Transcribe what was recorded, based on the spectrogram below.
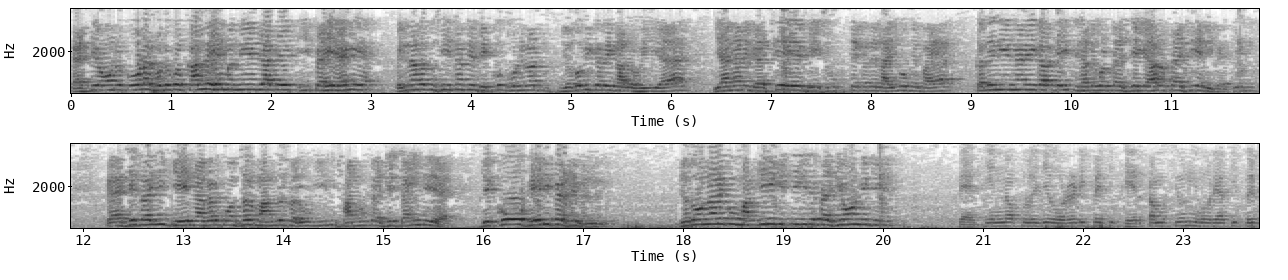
ਪੈਸੇ ਔਨ ਰਿਕਾਰਡ ਹੈ ਤੁਹਾਡੇ ਕੋਲ ਕੱਲ ਇਹ ਮੰਨੇ ਆ ਜਾ ਕੇ ਕੀ ਪੈਸੇ ਹੈਗੇ ਆ। ਪਹਿਲਾਂ ਤਾਂ ਤੁਸੀਂ ਇਹਨਾਂ ਦੇ ਦੇਖੋ, ਤੁਹਾਡੇ ਨਾਲ ਜਦੋਂ ਵੀ ਕਦੇ ਗੱਲ ਹੋਈ ਹੈ, ਜਾਂ ਇਹਨਾਂ ਨੇ ਵੈਸੇ ਫੇਸਬੁੱਕ ਤੇ ਕਦੇ ਲਾਈਵ ਹੋ ਕੇ ਪਾਇਆ, ਕਦੇ ਨਹੀਂ ਇਹਨਾਂ ਨੇ ਗੱਲ ਕਹੀ ਕਿ ਸਾਡੇ ਕੋਲ ਪੈਸੇ ਹੈਗੇ, ਹਰ ਪੈਸੇ ਨਹੀਂ ਪੈਸੇ ਨਹੀਂ। ਪੈਸੇ ਤਾਂ ਜੀ ਜੇ ਨਗਰ ਕੌਂਸਲ ਮੰਗ ਕਰੂਗੀ ਵੀ ਸਾਨੂੰ ਪੈਸੇ ਚਾਹੀਦੇ ਆ, ਦੇਖੋ ਫੇਰ ਹੀ ਪੈਸੇ ਮਿਲਣਗੇ ਜਦੋਂ ਉਹਨਾਂ ਨੇ ਕੋਈ ਮੰਗ ਹੀ ਨਹੀਂ ਕੀਤੀ ਕਿ ਤੇ ਪੈਸੇ ਆਉਣਗੇ ਕਿਵੇਂ? ਪੈਸੇ ਇਹਨਾਂ ਕੋਲੇ ਜੇ ਆਲਰੇਡੀ ਪੈਸੇ ਫੇਰ ਕੰਮ ਕਿਉਂ ਨਹੀਂ ਹੋ ਰਿਹਾ ਸੀ ਫਿਰ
